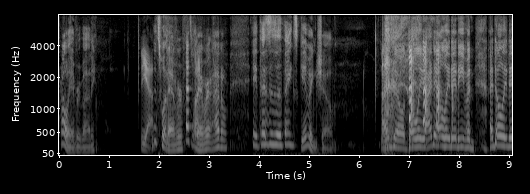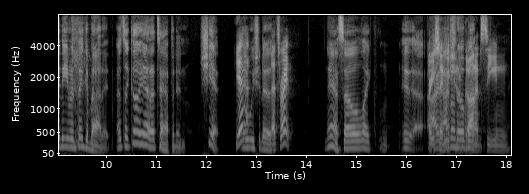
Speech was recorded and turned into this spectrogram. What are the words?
probably everybody. Yeah, It's whatever. That's fine. whatever. I don't. Hey, this is a Thanksgiving show. I totally. I totally didn't even. I totally didn't even think about it. I was like, oh yeah, that's happening. Shit. yeah. Maybe we should. Uh, That's right. yeah. So like, uh, Are you I, saying I we don't should know have gone about, and seen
